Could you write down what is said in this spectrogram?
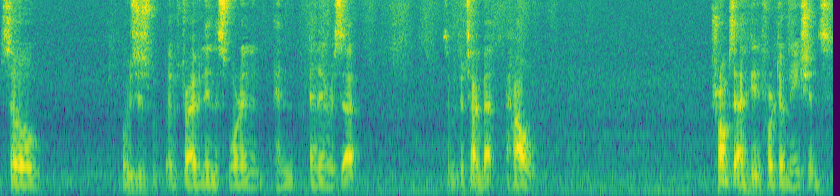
So I was just I was driving in this morning and, and, and there was a so they're talking about how Trump's asking for donations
